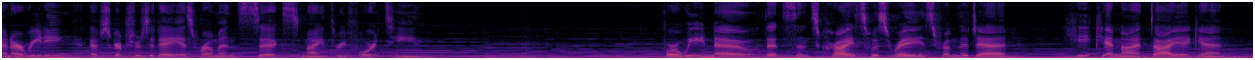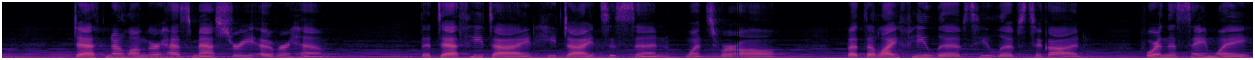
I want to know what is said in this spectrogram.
and our reading of Scripture today is Romans 6 9 through 14. For we know that since Christ was raised from the dead, he cannot die again. Death no longer has mastery over him. The death he died, he died to sin once for all. But the life he lives, he lives to God. For in the same way,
